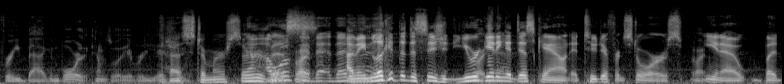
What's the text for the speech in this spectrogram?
free bag and board that comes with every issue. Customer service. I will say that- that I mean, look at the decision. You were Right. getting a discount at two different stores, Right. you know, but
